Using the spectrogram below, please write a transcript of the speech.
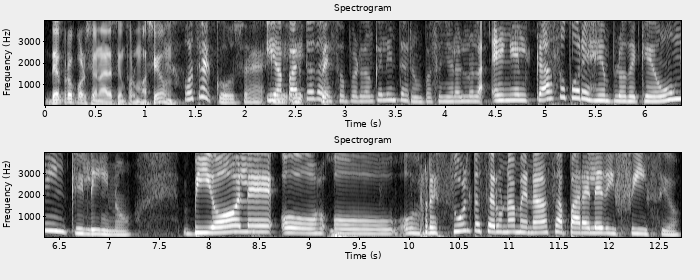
de proporcionar esa información. Otra cosa. Y eh, aparte eh, de eso, perdón que le interrumpa, señora Lola, en el caso, por ejemplo, de que un inquilino viole o, o- o resulte ser una amenaza para el edificio,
